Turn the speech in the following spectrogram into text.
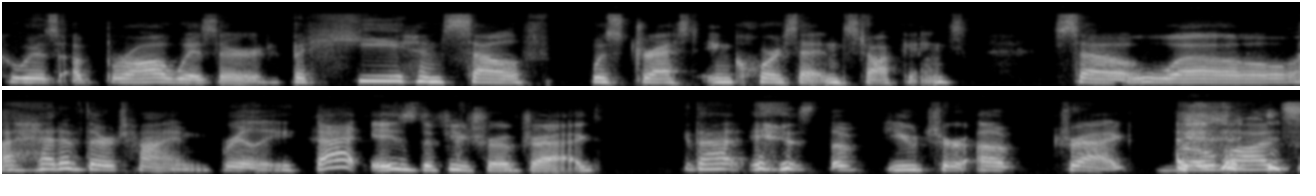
who was a bra wizard but he himself was dressed in corset and stockings so Whoa. ahead of their time really that is the future of drag. that is the future of drag robots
